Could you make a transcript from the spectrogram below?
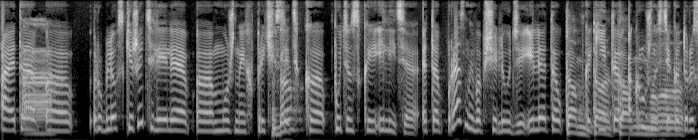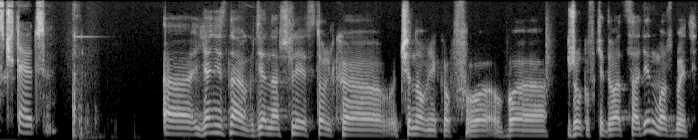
А это а... Э, рублевские жители или э, можно их причислить да. к путинской элите? Это разные вообще люди или это какие-то да, окружности, э, которые сочетаются? Э, я не знаю, где нашли столько чиновников в, в Жуковке 21, может быть,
